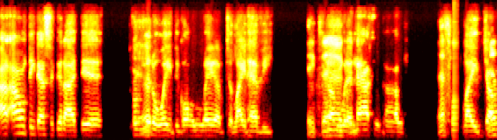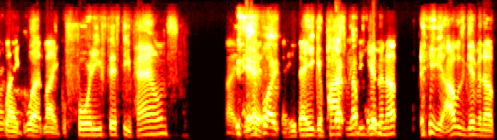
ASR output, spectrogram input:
I, I don't think that's a good idea from yep. middleweight to go all the way up to light heavy. Exactly. You know, with a natural guy. That's like John, that's like what, like 40, 50 pounds? Like, yeah, like that he, that he could possibly that, that be giving up. yeah, I was giving up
